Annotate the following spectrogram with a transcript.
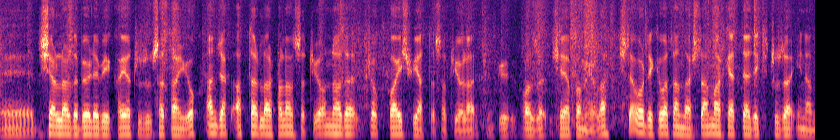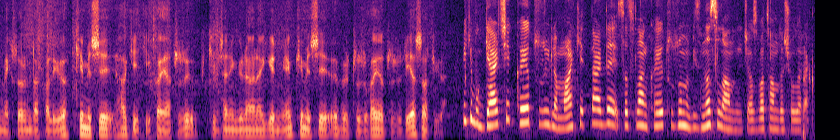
Ee, dışarılarda böyle bir kaya tuzu satan yok. Ancak attarlar falan satıyor. Onlar da çok fahiş fiyatta satıyorlar. Çünkü fazla şey yapamıyorlar. İşte oradaki vatandaşlar marketlerdeki tuza inanmak zorunda kalıyor. Kimisi hakiki kaya tuzu, kimsenin günahına girmeyeyim. Kimisi öbür tuzu kaya tuzu diye satıyor. Peki bu gerçek kaya tuzuyla marketlerde satılan kaya tuzunu biz nasıl anlayacağız vatandaş olarak?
